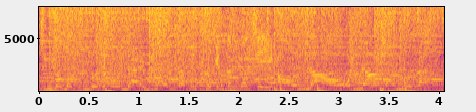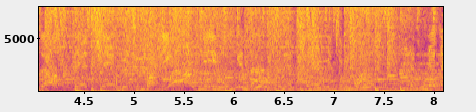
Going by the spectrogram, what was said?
진 그 모습으로 나의 범방이 속였던 거지. Oh no, no. 몰랐어. 대체 미좀 봤니? 네 인생에 난 그래 재미 좀 봤어. 내가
